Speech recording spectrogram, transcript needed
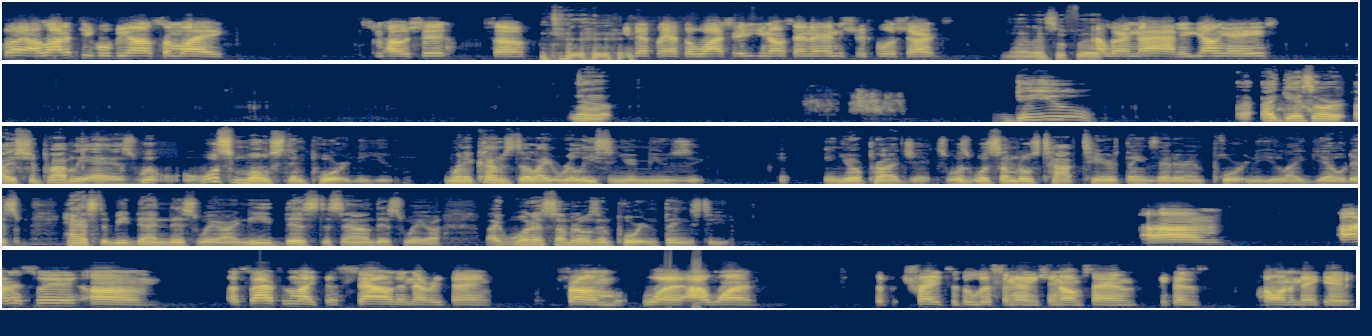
But a lot of people be on some like some hoe shit. So you definitely have to watch it. You know what I'm saying? The industry full of sharks. Nah, that's a fact. I learned that at a young age. Now, do you? I- guess, or I should probably ask, what what's most important to you when it comes to like releasing your music in your projects? What's what's some of those top tier things that are important to you? Like, yo, this has to be done this way, or I need this to sound this way, or like, what are some of those important things to you? Um, honestly, um, aside from like the sound and everything, from what I want to portray to the listeners, you know what I'm saying? Because I want to make it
